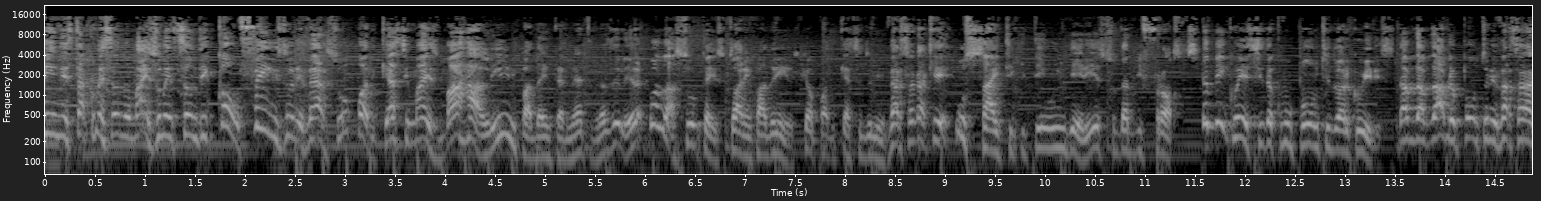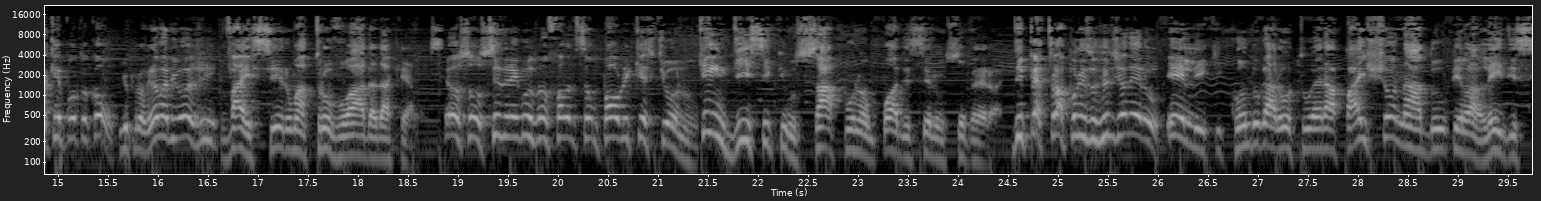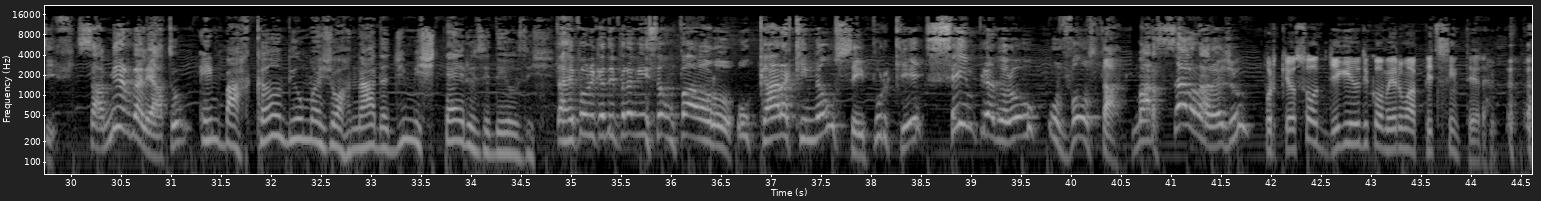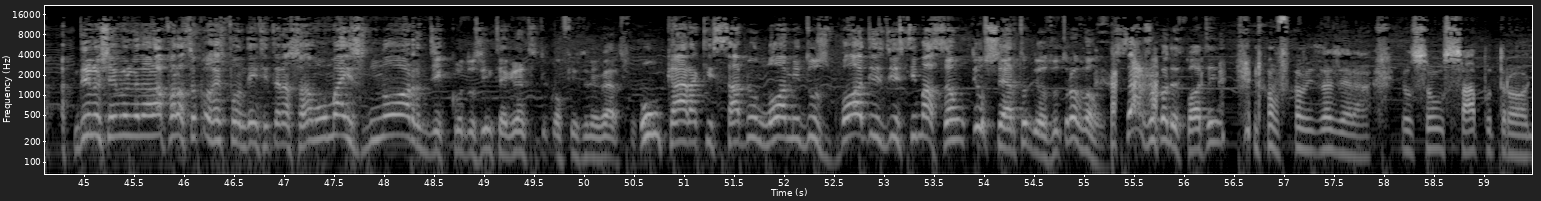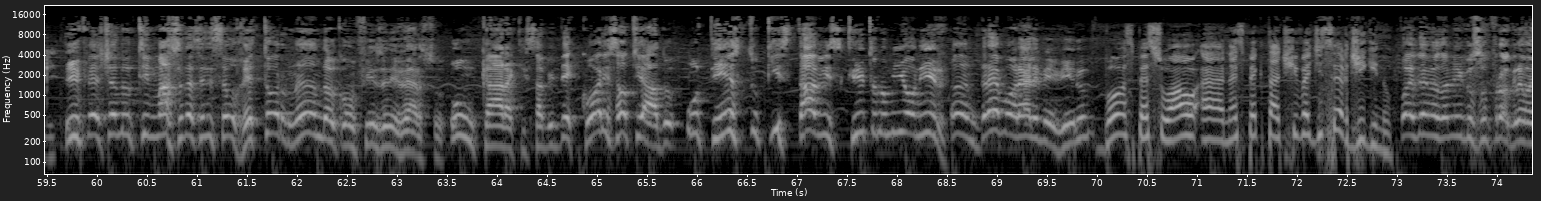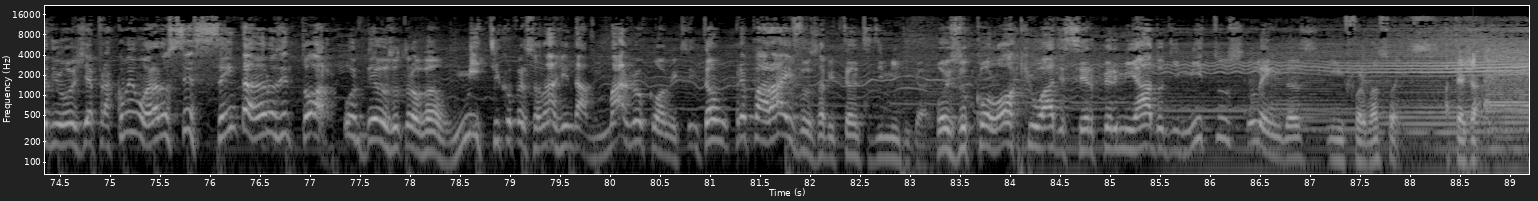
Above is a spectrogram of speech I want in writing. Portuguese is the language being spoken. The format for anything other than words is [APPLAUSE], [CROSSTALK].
Bem-vindo! Está começando mais uma edição de Confins do Universo, o podcast mais barra limpa da internet brasileira, quando o assunto é história em quadrinhos, que é o podcast do Universo HQ, o site que tem o endereço da Bifrost, também conhecida como Ponte do Arco-Íris, www.universohq.com. E o programa de hoje vai ser uma trovoada daquelas. Eu sou o Sidney Guzman, falo de São Paulo e questiono: quem disse que o sapo não pode ser um super-herói? De Petrópolis, do Rio de Janeiro, ele que quando garoto era apaixonado pela Lady Recife. Samir Daliato. Embarcando em uma jornada de mistérios e deuses. Da República de Praga em São Paulo. O cara que não sei porquê sempre adorou o Volstar. Marcelo Naranjo. Porque eu sou digno de comer uma pizza inteira. [LAUGHS] de Luxemburgo na Europa, nosso correspondente internacional, o mais nórdico dos integrantes do Confins do Universo. Um cara que sabe o nome dos bodes de estimação de um certo deus do trovão. [LAUGHS] Sérgio Codespot. Não vamos exagerar. Eu sou o sapo Trog. E fechando o timaço dessa edição, retornando ao Confins do Universo, um cara que sabe decor e salteado o texto que estava escrito no Mionir. André Morelli, bem-vindo. Boas, pessoal, é, na expectativa de ser digno. Pois é, meus amigos, o programa de hoje é para comemorar os 60 anos de Thor, o deus do trovão, mítico personagem da Marvel Comics. Então, preparai-vos, habitantes de Midgard, pois o colóquio há de ser permeado de mitos, lendas e informações. Até já!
